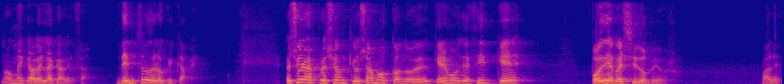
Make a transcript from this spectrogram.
no me cabe en la cabeza, dentro de lo que cabe. Es una expresión que usamos cuando queremos decir que podía haber sido peor, ¿vale?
